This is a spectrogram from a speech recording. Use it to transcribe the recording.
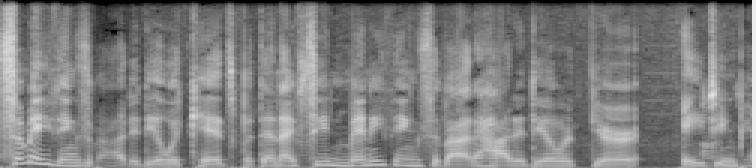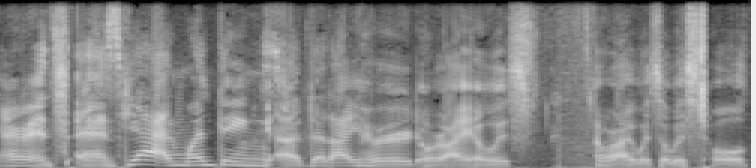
so many things about how to deal with kids, but then I've seen many things about how to deal with your aging parents. And yeah, and one thing uh, that I heard, or I always, or I was always told,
